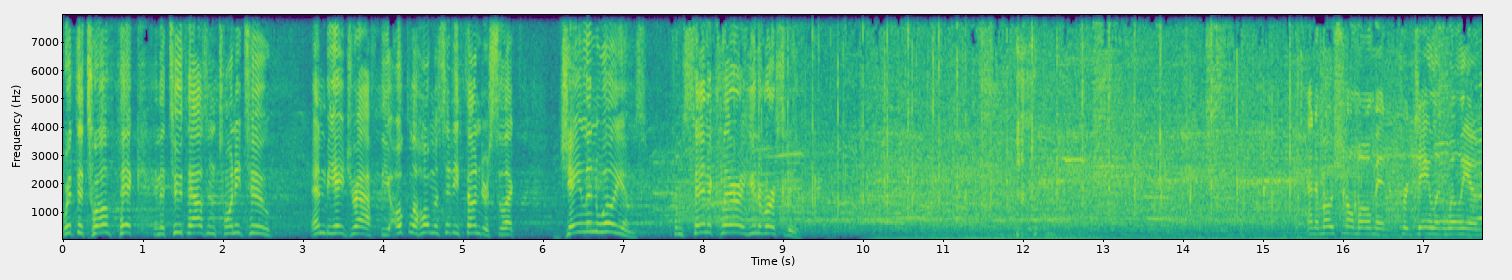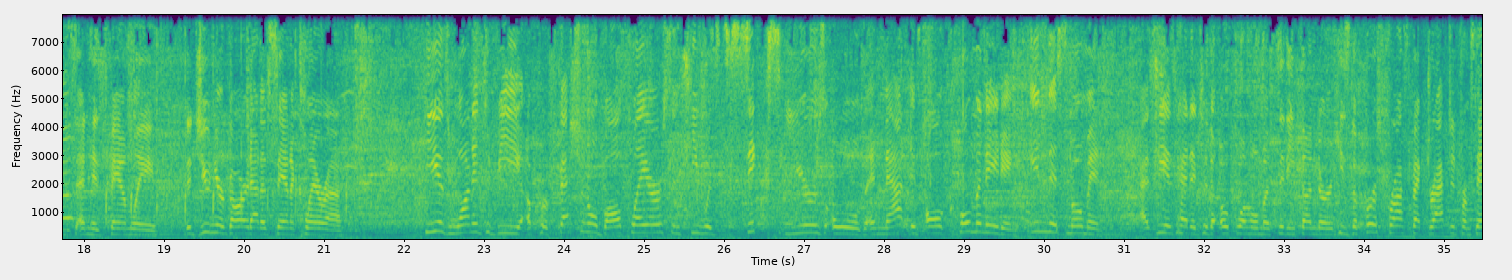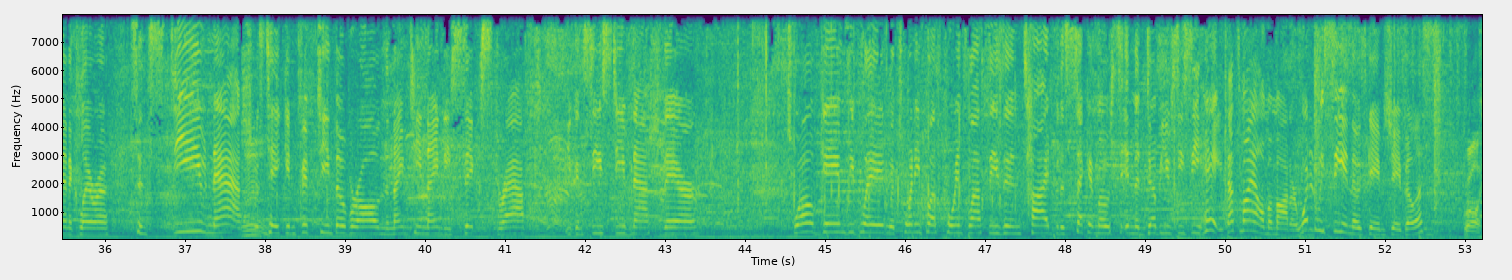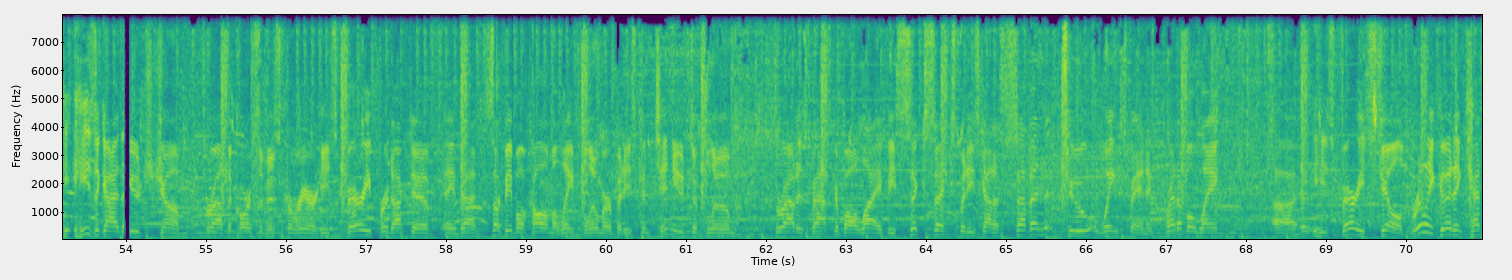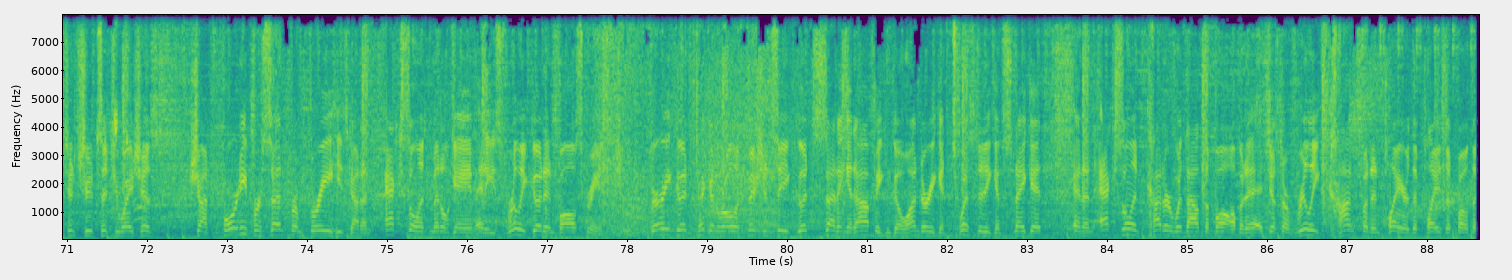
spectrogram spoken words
With the 12th pick in the 2022 NBA Draft, the Oklahoma City Thunder select Jalen Williams from Santa Clara University. An emotional moment for Jalen Williams and his family, the junior guard out of Santa Clara. He has wanted to be a professional ball player since he was six years old, and that is all culminating in this moment as he is headed to the Oklahoma City Thunder. He's the first prospect drafted from Santa Clara since Steve Nash mm. was taken 15th overall in the 1996 draft. You can see Steve Nash there. 12 games he played with 20 plus points last season, tied for the second most in the WCC. Hey, that's my alma mater. What did we see in those games, Jay Bilas? Well, he, he's a guy that huge jump throughout the course of his career. He's very productive. Some people call him a late bloomer, but he's continued to bloom throughout his basketball life. He's 6'6", but he's got a 7'2 wingspan, incredible length uh, he's very skilled, really good in catch and shoot situations. Shot 40% from three. He's got an excellent middle game, and he's really good in ball screens. Very good pick and roll efficiency, good setting it up. He can go under, he can twist it, he can snake it, and an excellent cutter without the ball. But just a really confident player that plays at both.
